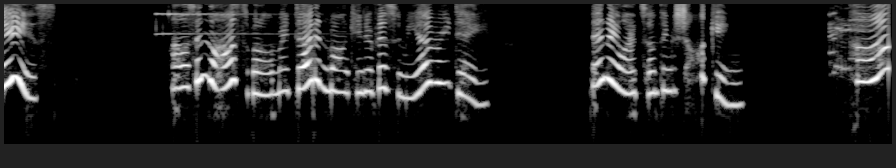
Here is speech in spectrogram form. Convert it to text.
days. I was in the hospital, and my dad and mom came to visit me every day. Then I learned something shocking. Huh?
